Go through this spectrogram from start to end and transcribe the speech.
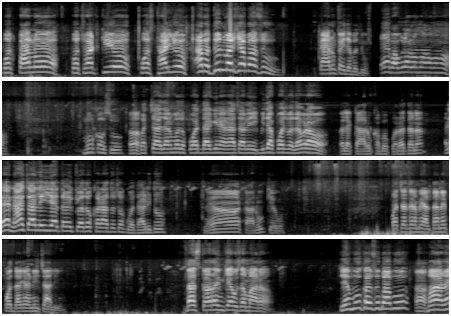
પોચ પાલો પોચ વાટકીઓ પોચ થાળીઓ આ બધું જ મળશે પાછું. કારું કહી દે બધું. એ બાબુલાલ ઓમાં ઓમાં. હું કહું છું પચાસ હજારમાં તો પોચ દાગીના ના ચાલે બીજા પોચ વધાવરાવો એટલે કારું ખબર પડે તને. એટલે ના ચાલે યાર તમે કયો તો ખરા તો ચોક વધારી તો ને કારું કેવું? પચાસ હજાર અમે હાલતા નહીં પોત દાગીના નહીં ચાલી. દસ કરો એમ કેવું છે મારે. એટલે હું કહું છું બાબુ. મારે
